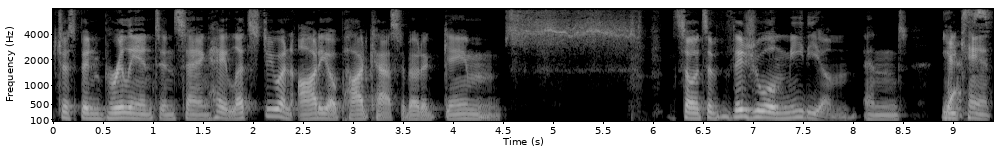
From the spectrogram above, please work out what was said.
just been brilliant in saying, "Hey, let's do an audio podcast about a game." So it's a visual medium, and we can't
